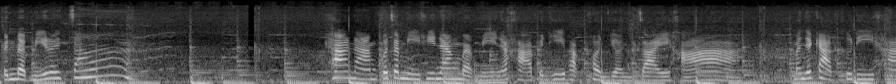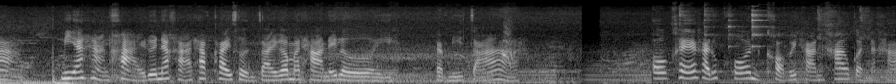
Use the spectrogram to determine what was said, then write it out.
เป็นแบบนี้เลยจ้า ท่าน้ำก็จะมีที่นั่งแบบนี้นะคะ เป็นที่พักผ่อนหย่อนใจค่ะ บรรยากาศคือดีค่ะ มีอาหารขายด้วยนะคะ ถ้าใครสนใจก็มาทานได้เลย แบบนี้จ้า โอเคค่ะทุกคนขอไปทานข้าวก่อนนะคะ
